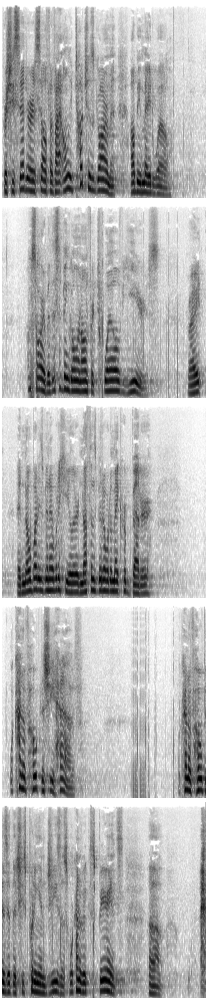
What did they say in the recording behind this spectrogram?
For she said to herself, If I only touch his garment, I'll be made well. I'm sorry, but this has been going on for 12 years, right? And nobody's been able to heal her, nothing's been able to make her better. What kind of hope does she have? What kind of hope is it that she's putting in Jesus? What kind of experience? Uh,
